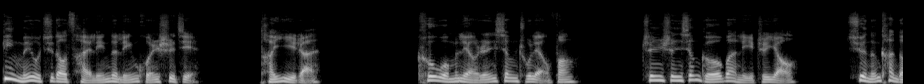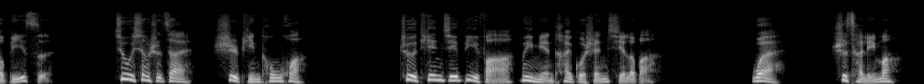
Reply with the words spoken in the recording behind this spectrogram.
并没有去到彩铃的灵魂世界。他亦然。可我们两人相处两方，真身相隔万里之遥，却能看到彼此，就像是在视频通话。这天阶秘法未免太过神奇了吧？喂，是彩铃吗？”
